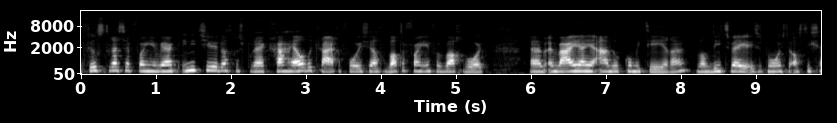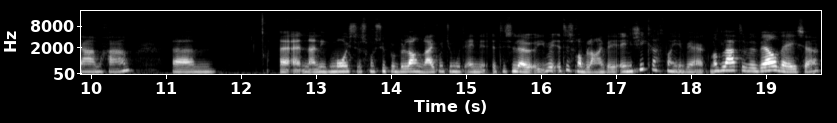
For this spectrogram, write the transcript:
veel stress hebt van je werk, initieer dat gesprek. Ga helder krijgen voor jezelf wat er van je verwacht wordt. Um, en waar jij je aan wil committeren. Want die twee is het mooiste als die samen gaan. Um, uh, nou, niet het mooiste, is gewoon super belangrijk. Want je moet het, is leuk, het is gewoon belangrijk dat je energie krijgt van je werk. Want laten we wel wezen,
